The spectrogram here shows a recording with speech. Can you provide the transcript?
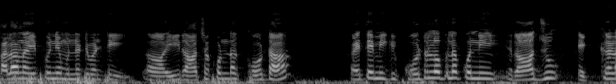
కళా నైపుణ్యం ఉన్నటువంటి ఈ రాచకొండ కోట. అయితే మీకు కోట లోపల కొన్ని రాజు ఎక్కడ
